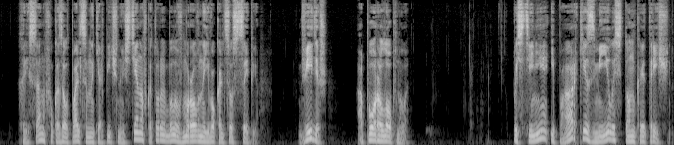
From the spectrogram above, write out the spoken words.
— Хрисанов указал пальцем на кирпичную стену, в которую было вмуровано его кольцо с цепью. «Видишь? Опора лопнула». По стене и по арке змеилась тонкая трещина.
